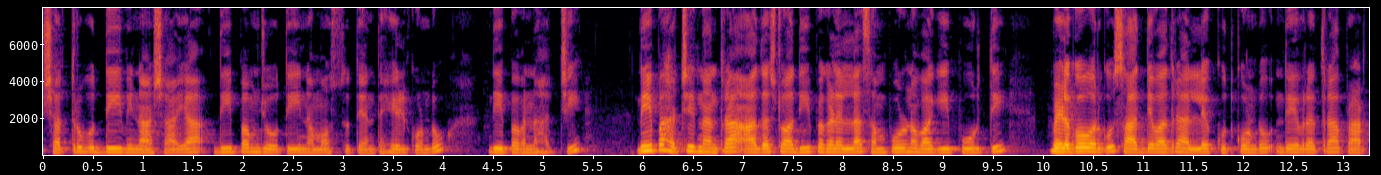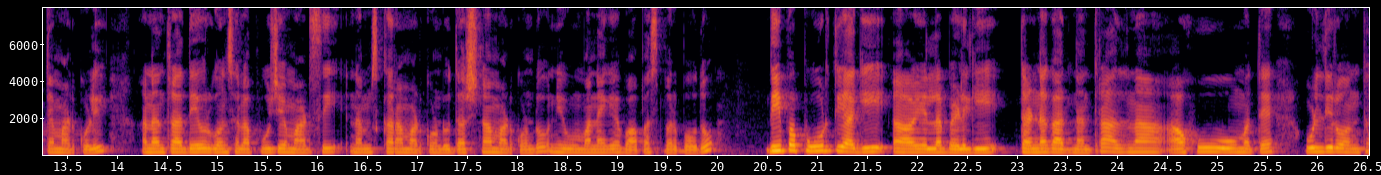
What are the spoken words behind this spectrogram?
ಶತ್ರುಬುದ್ಧಿ ವಿನಾಶಾಯ ದೀಪಂ ಜ್ಯೋತಿ ನಮೋಸ್ತುತೆ ಅಂತ ಹೇಳಿಕೊಂಡು ದೀಪವನ್ನು ಹಚ್ಚಿ. ದೀಪ ಹಚ್ಚಿದ ನಂತರ ಆದಷ್ಟು ಆ ದೀಪಗಳೆಲ್ಲ ಸಂಪೂರ್ಣವಾಗಿ ಪೂರ್ತಿ ಬೆಳಗೋವರೆಗೂ ಸಾಧ್ಯವಾದರೆ ಅಲ್ಲೇ ಕೂತ್ಕೊಂಡು ದೇವ್ರ ಹತ್ರ ಪ್ರಾರ್ಥನೆ ಮಾಡ್ಕೊಳ್ಳಿ. ಅನಂತರ ದೇವ್ರಿಗೊಂದ್ಸಲ ಪೂಜೆ ಮಾಡಿಸಿ ನಮಸ್ಕಾರ ಮಾಡಿಕೊಂಡು ದರ್ಶನ ಮಾಡಿಕೊಂಡು ನೀವು ಮನೆಗೆ ವಾಪಸ್ ಬರ್ಬೋದು. ದೀಪ ಪೂರ್ತಿಯಾಗಿ ಎಲ್ಲ ಬೆಳಗಿ ತಣ್ಣಗಾದ ನಂತರ ಅದನ್ನು ಆ ಹೂವು ಮತ್ತು ಉಳಿದಿರೋವಂಥ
